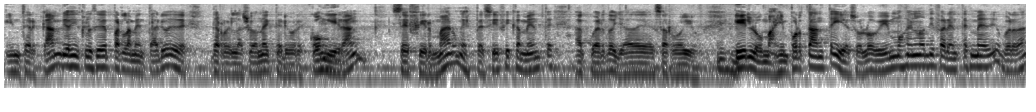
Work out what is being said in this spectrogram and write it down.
intercambios inclusive parlamentarios y de, relaciones exteriores. Con Irán se firmaron específicamente acuerdos ya de desarrollo. Y lo más importante, y eso lo vimos en los diferentes medios, ¿verdad?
